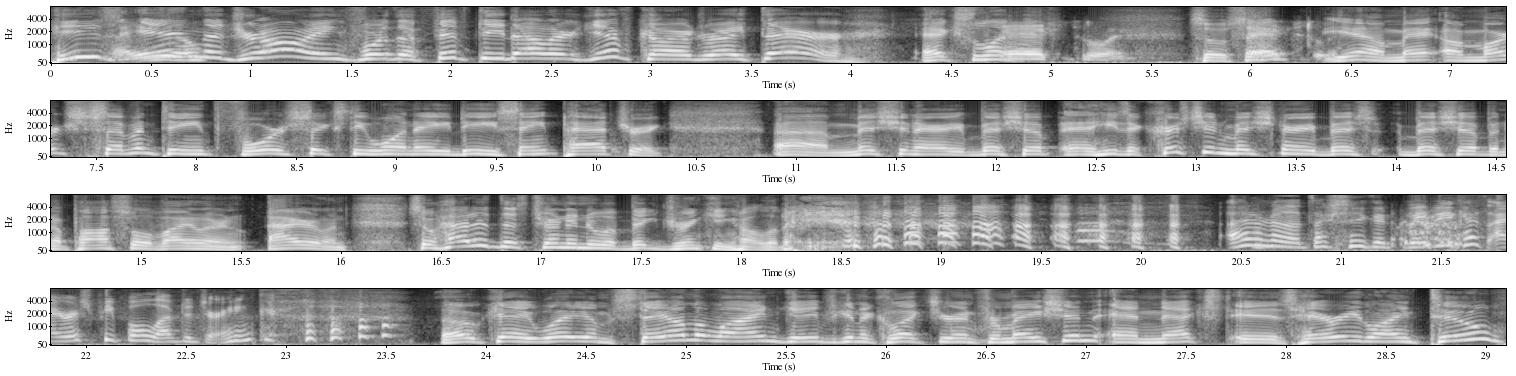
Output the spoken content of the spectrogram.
He's There in go. the drawing for the fifty-dollar gift card right there. Excellent. Excellent. So Saint, Excellent. yeah, Ma- on March seventeenth, four sixty-one A.D., Saint Patrick, uh, missionary bishop, and he's a Christian missionary bis- bishop and apostle of Ireland. Ireland. So how did this turn into a big drinking holiday? I don't know. That's actually a good. Maybe because Irish people love to drink. okay, William, stay on the line. Gabe's going to collect your information, and next is Harry, line two.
